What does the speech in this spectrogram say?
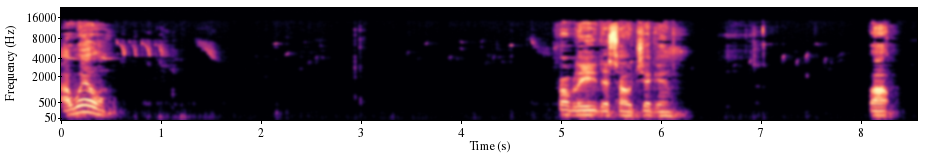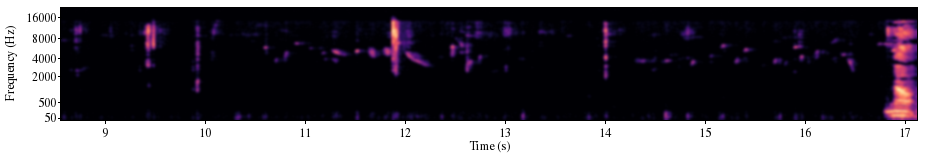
I will probably eat this whole chicken, but not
